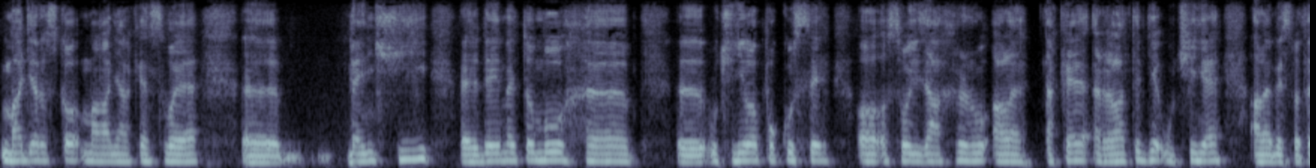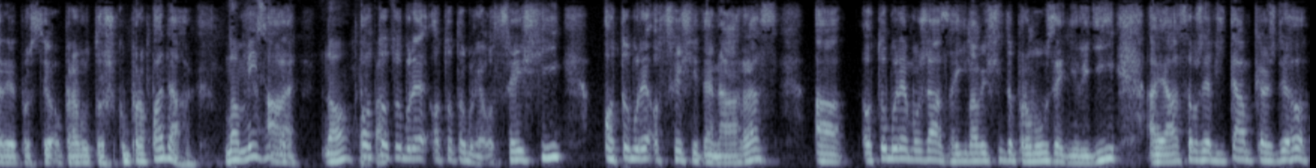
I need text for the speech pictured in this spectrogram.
Maďarsko má nějaké svoje e, menší, e, dejme tomu, e, učinilo pokusy o, o svoji záchranu, ale také relativně účinně, ale my jsme tady prostě opravdu trošku propadák. No my jsme, ale no, o to, to bude, o to to bude ostřejší, o to bude ostřejší ten náraz a o to bude možná zajímavější to promout probouzení lidí a já samozřejmě vítám každého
